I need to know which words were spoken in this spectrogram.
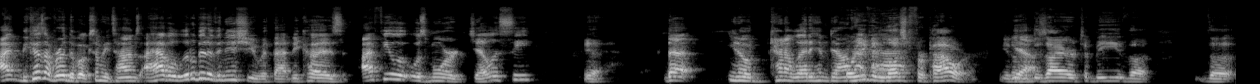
I because I've read the book so many times, I have a little bit of an issue with that because I feel it was more jealousy yeah, that you know kind of led him down, or even path. lust for power. You know, Yeah. the desire to be the the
